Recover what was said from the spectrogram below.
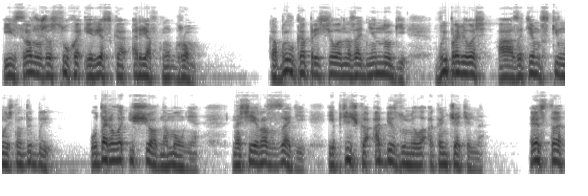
и сразу же сухо и резко рявкнул гром. Кобылка присела на задние ноги, выправилась, а затем вскинулась на дыбы. Ударила еще одна молния, на сей раз сзади, и птичка обезумела окончательно. Эста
